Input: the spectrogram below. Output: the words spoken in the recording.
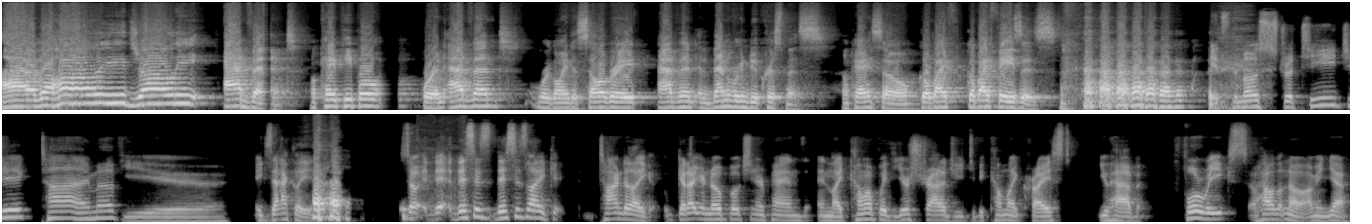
have a holly jolly advent. Okay people? We're in advent. We're going to celebrate advent and then we're going to do christmas. Okay so go by go by phases. It's the most strategic time of year exactly so th- this is this is like time to like get out your notebooks and your pens and like come up with your strategy to become like Christ. You have four weeks. How no, I mean, yeah,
